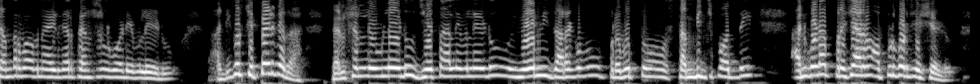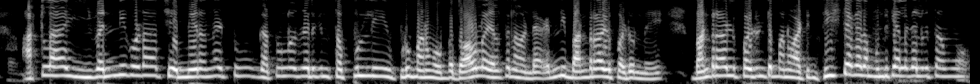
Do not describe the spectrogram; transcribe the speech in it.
చంద్రబాబు నాయుడు గారు పెన్షన్లు కూడా ఇవ్వలేడు. అది కూడా చెప్పాడు కదా. పెన్షన్లు ఇవ్వలేడు జీతాలు ఇవ్వలేడు ఏమీ జరగవు ప్రభుత్వం స్తంభించిపోద్ది అని కూడా ప్రచారం అప్పుడు కూడా చేశాడు. అట్లా ఇవన్నీ కూడా చే- మీరు అన్నట్టు గతంలో జరిగిన తప్పుల్ని ఇప్పుడు మనం దోవలో వెళ్తున్నామండి. అన్ని బండరాళ్ళు పడి ఉన్నాయి బండరాళ్ళు పడి ఉంటే మనం వాటిని తీస్తే కదా ముందుకెళ్ళగలుగుతాము.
